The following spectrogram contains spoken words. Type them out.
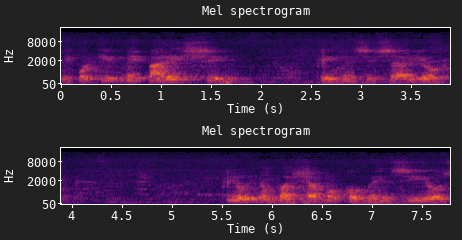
es porque me parece que es necesario que hoy nos vayamos convencidos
